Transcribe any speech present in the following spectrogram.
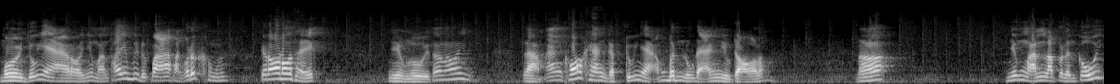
10 chủ nhà rồi, nhưng mà anh thấy không biết được ba thằng có đức không nữa. Cái đó nói thiệt. Nhiều người ta nói làm ăn khó khăn gặp chủ nhà ông binh lựu đạn nhiều trò lắm. Đó. Nhưng mà anh lập là đừng cuối.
